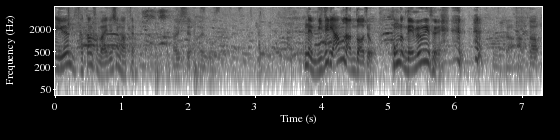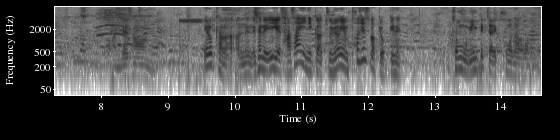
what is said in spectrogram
이런 닭가슴살 많이 드신 것 같더라 나이스. 아이고. 근데 미들이 아무도 안 도와줘. 공격 4명이서 해 그러니까 아까 반대 상황 이렇게 하면 안 되는데. 근데 이게 4사이니까 두 명이면 퍼질 수밖에 없긴 해 전부 윙백 자리 커버 나오고 하는 거.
